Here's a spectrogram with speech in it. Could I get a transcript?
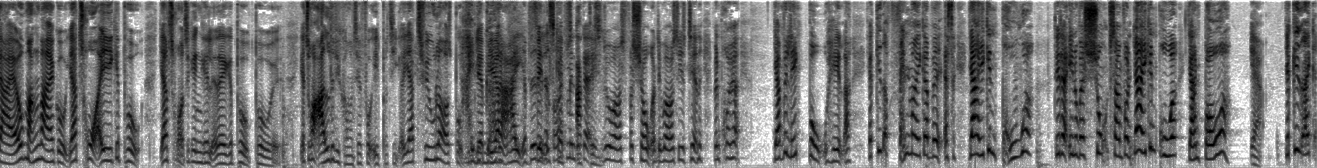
der er jo mange veje at gå. Jeg tror ikke på, jeg tror til gengæld heller ikke på, på øh, jeg tror aldrig, vi kommer til at få et parti, og jeg tvivler også på, at vi vi bliver gør mere det. Ej, jeg ved det godt, men det, altså, det var også for sjov, og det var også irriterende. Men prøv at høre, jeg vil ikke bo heller. Jeg gider fandme ikke at være, altså, jeg er ikke en bruger. Det der innovationssamfund, jeg er ikke en bruger, jeg er en borger. Ja. Jeg gider ikke,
